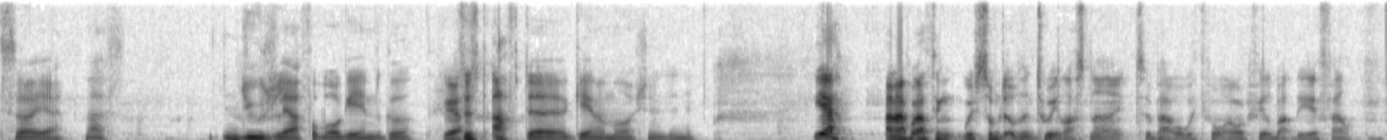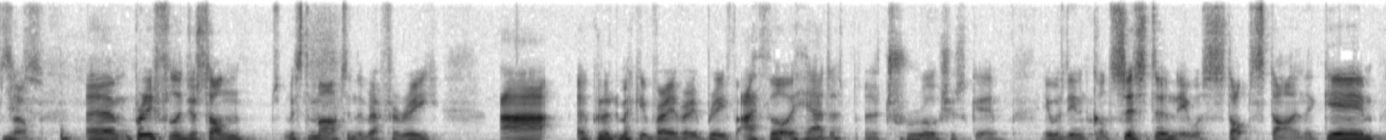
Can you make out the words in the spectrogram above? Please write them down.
so yeah, that's usually how football games go. Yeah. Just after game emotions, isn't it? Yeah, and I, I think we summed it up in a tweet last night about what we thought, how we feel about the EFL. So, Yes. um, briefly, just on Mr. Martin, the referee. Uh, I'm going to make it very, very brief. I thought he had a, an atrocious game. It was inconsistent. It was stop starting the game.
